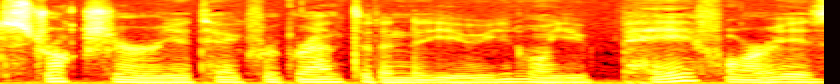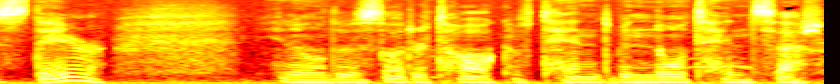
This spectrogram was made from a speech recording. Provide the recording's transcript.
structure you take for granted and that you you know you pay for is there. You know, there's other talk of tent, been no tents at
